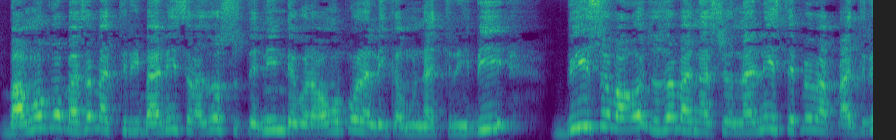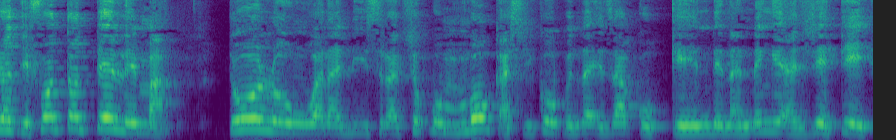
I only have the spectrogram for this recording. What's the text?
bango ko baza batribaliste bazosoutenir ndeko na bango mpo na likambo na tribu biso baoyo toza banationaliste mpe bapatriote fo totelema tolongwa na distraction mpo mboka sikoyo mpenza eza kokende na ndenge ya gt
